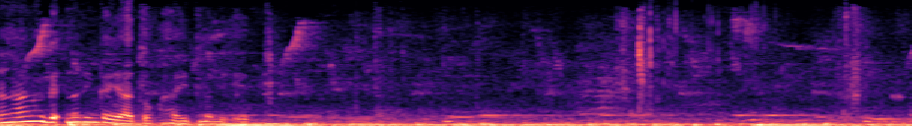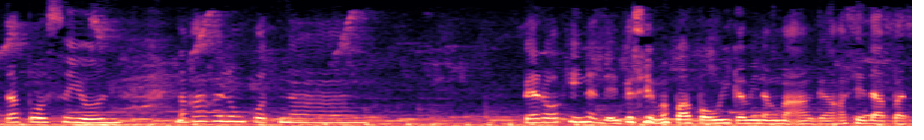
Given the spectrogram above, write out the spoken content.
Nangangagat na rin kaya to kahit maliit. Tapos yun, nakakalungkot na pero okay na din kasi mapapauwi kami ng maaga kasi dapat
